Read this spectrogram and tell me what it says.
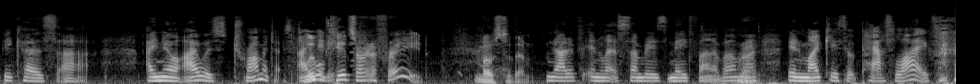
Because uh, I know I was traumatized. I Little made it- kids aren't afraid. Most of them. not if unless somebody's made fun of them. Right. in my case, it was past life.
